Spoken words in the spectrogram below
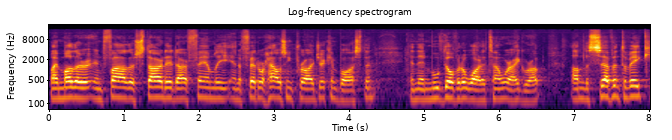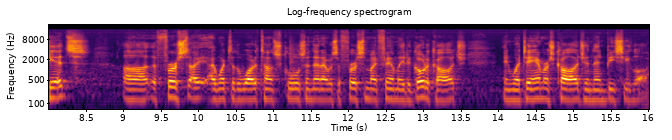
My mother and father started our family in a federal housing project in Boston and then moved over to Watertown where I grew up. I'm the seventh of eight kids. Uh, the first, I, I went to the Watertown schools, and then I was the first in my family to go to college and went to Amherst College and then BC Law.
